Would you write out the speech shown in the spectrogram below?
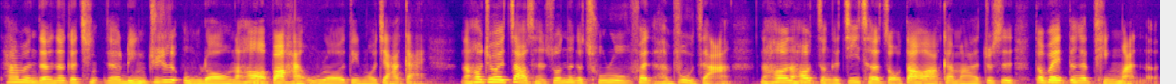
他们的那个亲呃邻居就是五楼，然后包含五楼的顶楼加盖。然后就会造成说那个出入分很复杂，然后然后整个机车走道啊干嘛，就是都被那个停满了，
